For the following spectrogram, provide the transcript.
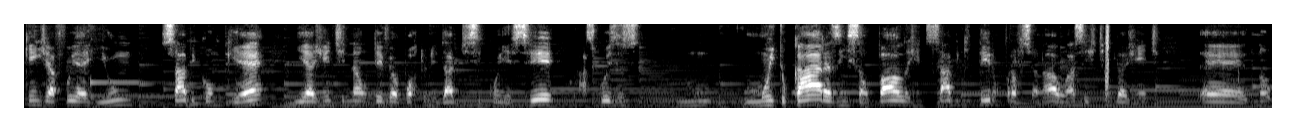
quem já foi R1 sabe como que é, e a gente não teve a oportunidade de se conhecer, as coisas muito caras em São Paulo, a gente sabe que ter um profissional assistindo a gente, é, não,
